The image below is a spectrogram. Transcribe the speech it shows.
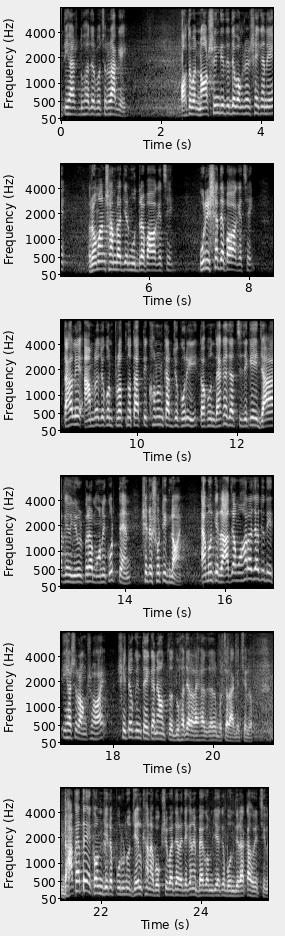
ইতিহাস দু হাজার বছরের আগে। অথবা নরসিংদীতে যে বংশ, সেখানে রোমান সাম্রাজ্যের মুদ্রা পাওয়া গেছে, উড়িষ্যাতে পাওয়া গেছে। তাহলে আমরা যখন প্রত্নতাত্ত্বিক খনন কার্য করি, তখন দেখা যাচ্ছে যে কি যা আগে ইউরোপেরা মনে করতেন, সেটা সঠিক নয়। এমনকি রাজা মহারাজা যদি ইতিহাসের অংশ হয়, সেটাও কিন্তু এখানে অন্তত দু হাজার আড়াই হাজার বছর আগে ছিল। ঢাকাতে এখন যেটা পুরনো জেলখানা, বক্সিবাজারে, যেখানে বেগম জিয়াকে বন্দি রাখা হয়েছিল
